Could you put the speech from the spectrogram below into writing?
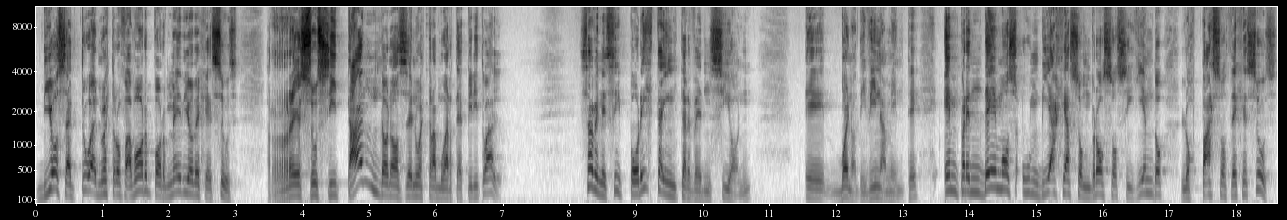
Dios actúa en nuestro favor por medio de Jesús, resucitándonos de nuestra muerte espiritual. Saben, sí, por esta intervención, eh, bueno, divinamente, emprendemos un viaje asombroso siguiendo los pasos de Jesús.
